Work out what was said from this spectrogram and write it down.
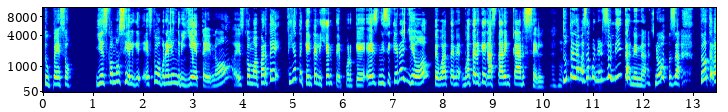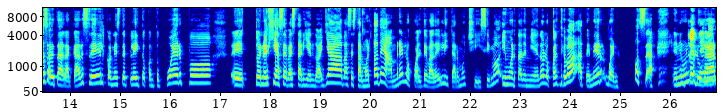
Tu peso. Y es como si el, es como ponerle un grillete, ¿no? Es como, aparte, fíjate qué inteligente, porque es ni siquiera yo te voy a tener, voy a tener que gastar en cárcel. Tú te la vas a poner solita, nena, ¿no? O sea, tú te vas a meter a la cárcel con este pleito con tu cuerpo, eh, tu energía se va a estar yendo allá, vas a estar muerta de hambre, lo cual te va a debilitar muchísimo, y muerta de miedo, lo cual te va a tener, bueno, o sea, en un lugar.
